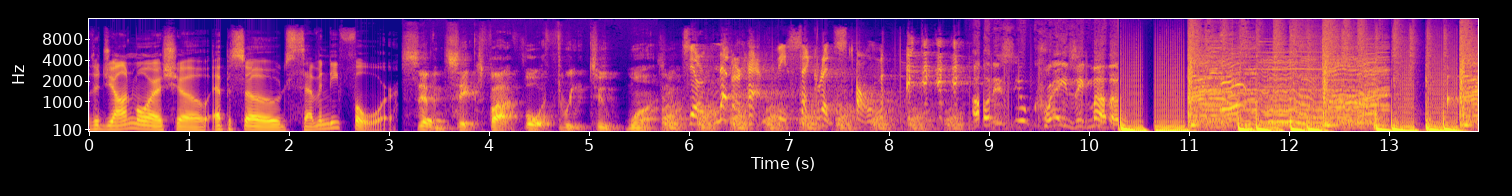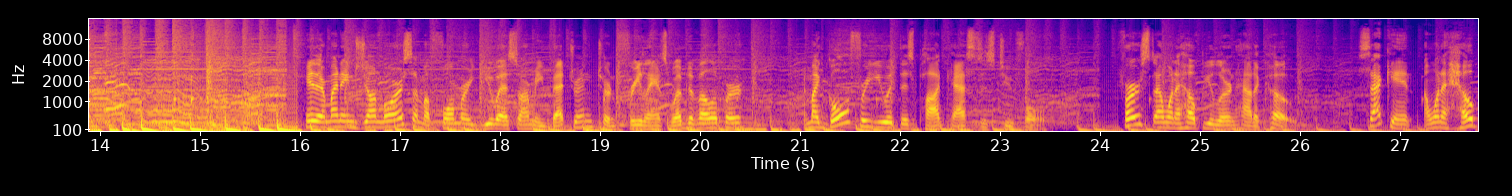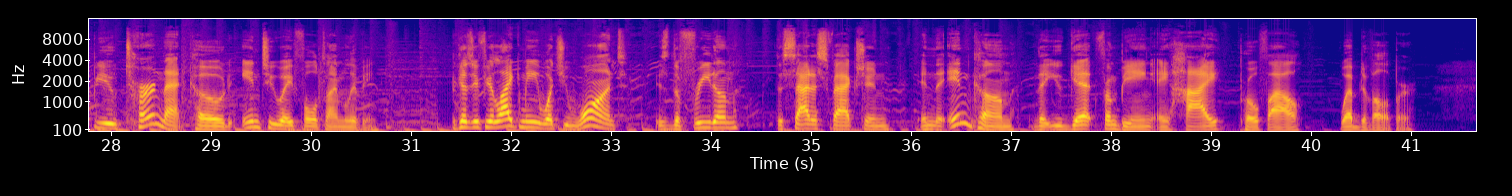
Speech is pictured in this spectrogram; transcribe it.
The John Morris Show, episode 74. Seven, six, five, four, three, two, one. You'll never have the sacred stone. Oh, this you crazy mother. Hey there, my name's John Morris. I'm a former U.S. Army veteran turned freelance web developer. And my goal for you at this podcast is twofold. First, I want to help you learn how to code. Second, I want to help you turn that code into a full time living. Because if you're like me, what you want is the freedom, the satisfaction, and the income that you get from being a high profile web developer.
